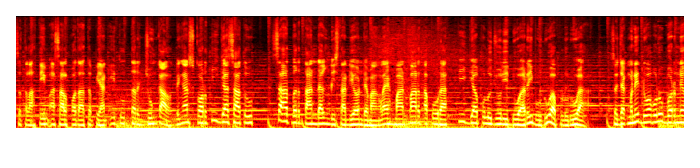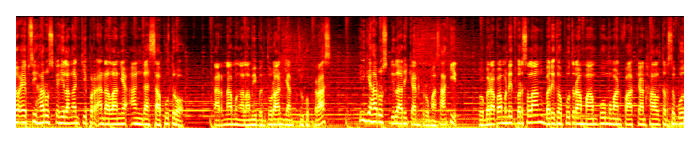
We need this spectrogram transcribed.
setelah tim asal kota tepian itu terjungkal dengan skor 3-1 saat bertandang di Stadion Demang Lehman, Martapura 30 Juli 2022. Sejak menit 20, Borneo FC harus kehilangan kiper andalannya Angga Saputro karena mengalami benturan yang cukup keras hingga harus dilarikan ke rumah sakit. Beberapa menit berselang, Barito Putra mampu memanfaatkan hal tersebut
